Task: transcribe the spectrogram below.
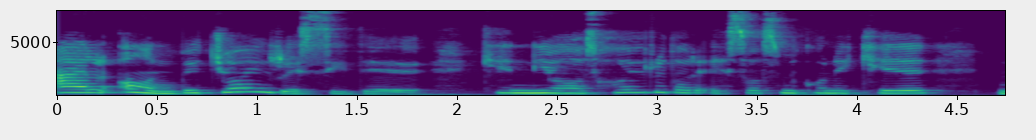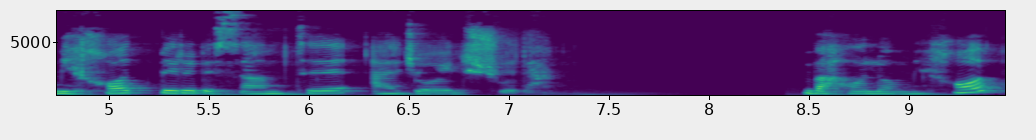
الان به جایی رسیده که نیازهایی رو داره احساس می‌کنه که می‌خواد بره به سمت agile شدن. و حالا می‌خواد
